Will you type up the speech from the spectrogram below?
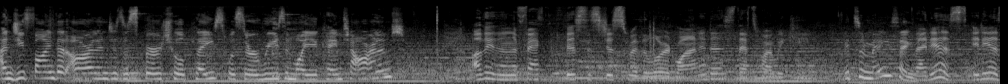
And do you find that Ireland is a spiritual place? Was there a reason why you came to Ireland? Other than the fact that this is just where the Lord wanted us, that's why we came. It's amazing. That is, it is.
